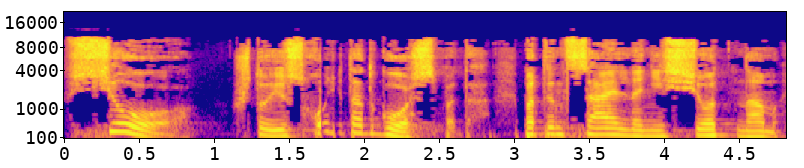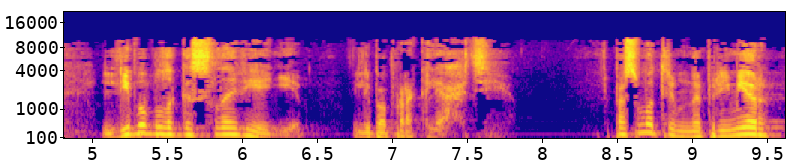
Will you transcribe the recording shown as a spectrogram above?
Все, что исходит от Господа, потенциально несет нам либо благословение, либо проклятие. Посмотрим, например,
